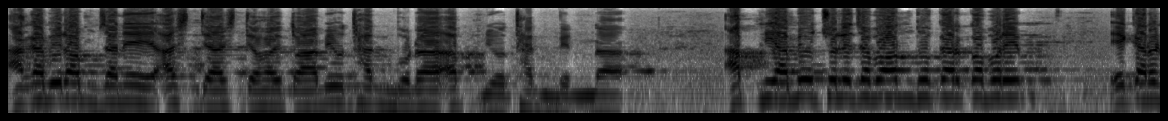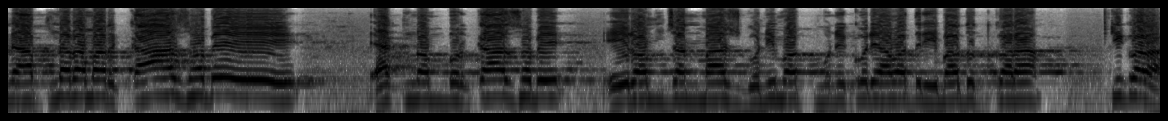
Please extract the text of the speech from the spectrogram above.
আগামী রমজানে আসতে আসতে হয়তো আমিও থাকব না, আপনিও থাকবেন না। আপনি, আমিও চলে যাব অন্ধকার কবরে। এ কারণে আপনার আমার কাজ হবে। এক নম্বর কাজ হবে এই রমজান মাস গনিমত মনে করে আমাদের ইবাদত করা। কি করা?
